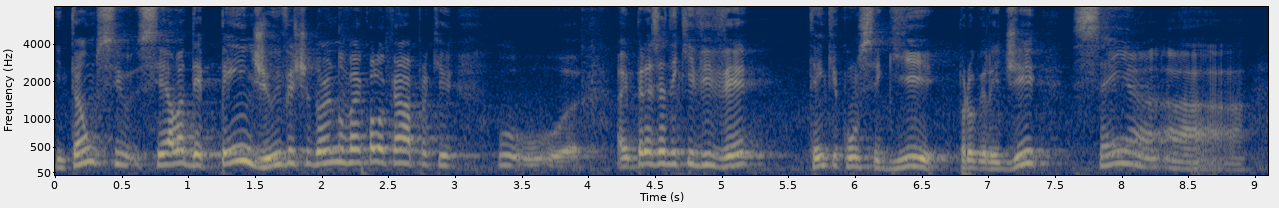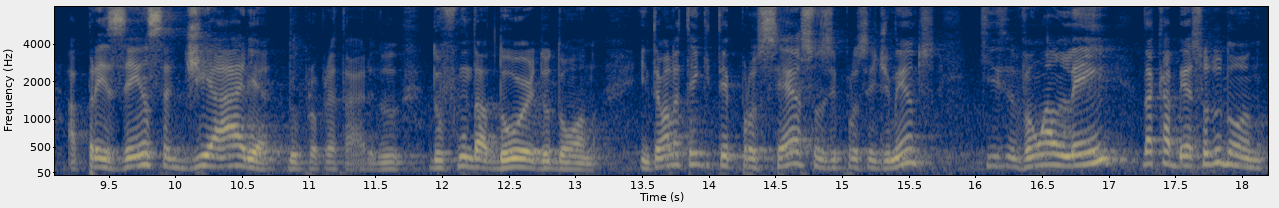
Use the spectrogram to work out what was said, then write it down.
Então, se, se ela depende, o investidor não vai colocar, porque o, o, a empresa tem que viver, tem que conseguir progredir sem a, a, presença diária do proprietário, do, do fundador, do dono. Então, ela tem que ter processos e procedimentos que vão além da cabeça do dono.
